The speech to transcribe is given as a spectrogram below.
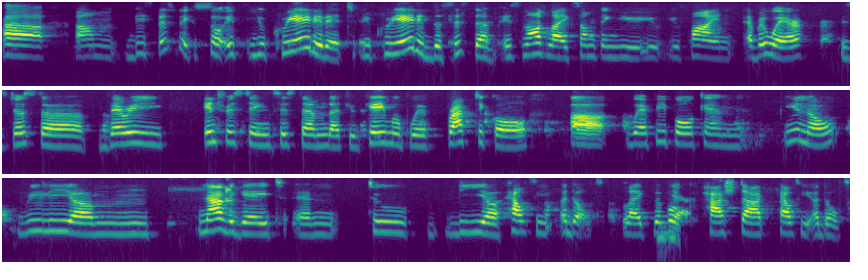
uh, um, be specific. So it you created it. You created the system. It's not like something you, you you find everywhere. It's just a very interesting system that you came up with practical uh, where people can you know really um, navigate and to be a healthy adult, like the book yeah. hashtag healthy adult.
